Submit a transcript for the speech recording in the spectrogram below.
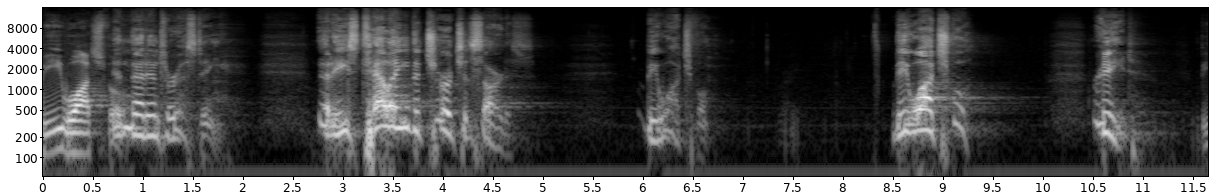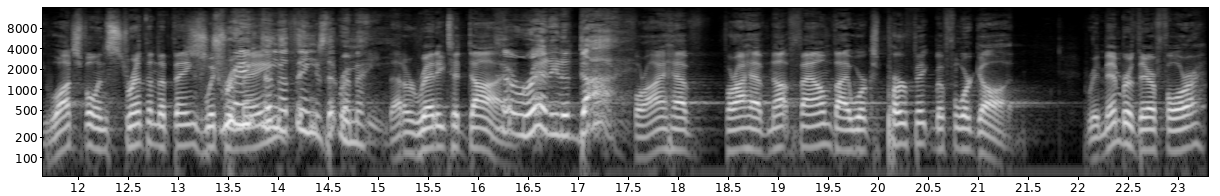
Be watchful. Isn't that interesting? That he's telling the church at Sardis, be watchful. Be watchful. Read. Be watchful and strengthen the things which remain. Strengthen the things that remain. that are ready to die. They're ready to die. For I have for I have not found thy works perfect before God. Remember therefore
